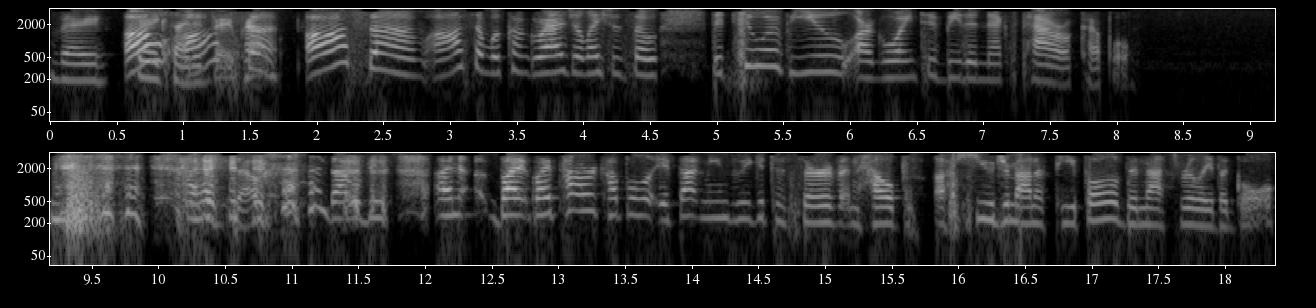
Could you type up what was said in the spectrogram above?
very very oh, excited, awesome. very proud. Awesome, awesome. Well, congratulations. So the two of you are going to be the next power couple. I hope so. that would be and by by power couple if that means we get to serve and help a huge amount of people, then that's really the goal.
